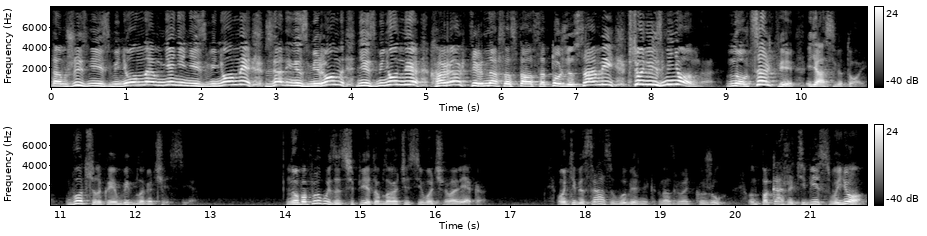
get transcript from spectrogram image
там жизнь неизмененная, мнение неизмененное, взгляды неизмененные, неизмененные, характер наш остался тот же самый, все неизмененно. Но в церкви я святой. Вот что такое вид благочестия. Но попробуй зацепи это благочестивого человека. Он тебе сразу вывернет, как нас говорит кожух. Он покажет тебе свое,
